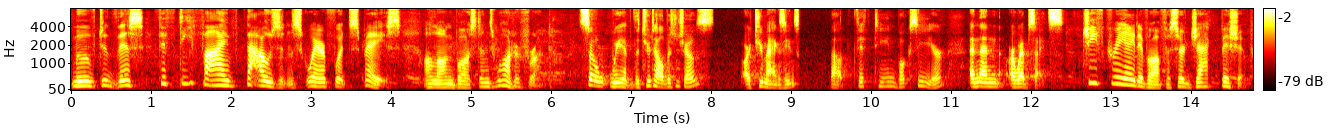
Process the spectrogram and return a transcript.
moved to this 55,000 square foot space along Boston's waterfront. So we have the two television shows, our two magazines, about 15 books a year, and then our websites. Chief Creative Officer Jack Bishop,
